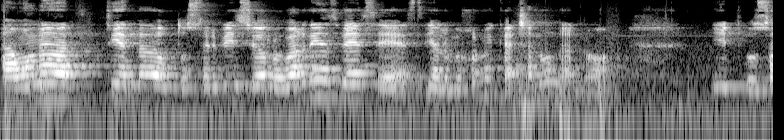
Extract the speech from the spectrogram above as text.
a una tienda de autoservicio, robar 10 veces y a lo mejor me cachan una, ¿no? Y pues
